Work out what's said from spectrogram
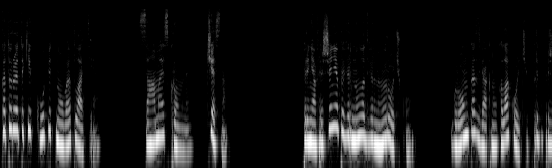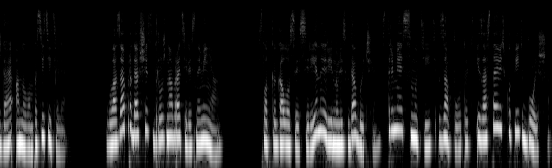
которая таки купит новое платье. Самое скромное, честно. Приняв решение, повернула дверную ручку. Громко звякнул колокольчик, предупреждая о новом посетителе. Глаза продавщиц дружно обратились на меня. Сладкоголосые сирены ринулись к добыче, стремясь смутить, запутать и заставить купить больше.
